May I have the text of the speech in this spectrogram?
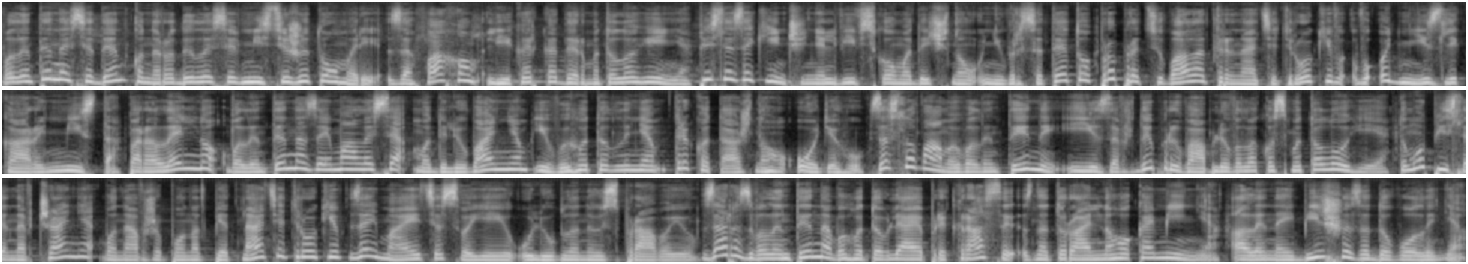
Валентина Сіденко народилася в місті Житомирі за фахом лікарка-дерматологиня. Після закінчення Львівського медичного університету пропрацювала 13 років в одній з лікарень міста. Паралельно Валентина займалася моделюванням і виготовленням трикотажного одягу. За словами Валентини, її завжди приваблювала косметологія. Тому після навчання вона вже понад 15 років займається своєю улюбленою справою. Зараз Валентина виготовляє прикраси з натурального каміння, але найбільше задоволення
